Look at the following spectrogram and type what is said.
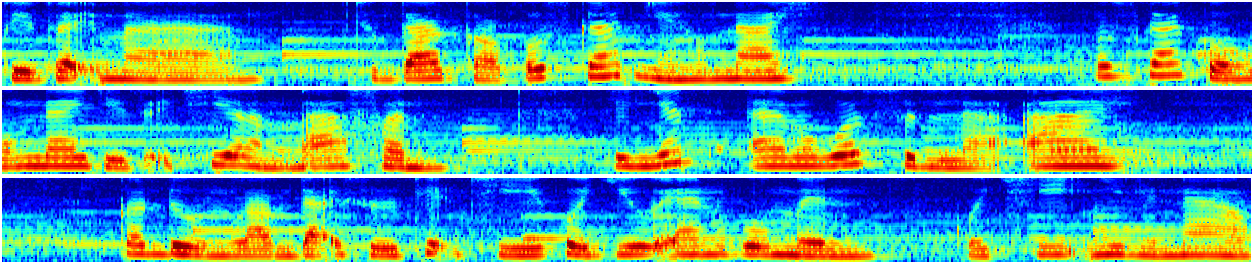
Vì vậy mà chúng ta có postcard ngày hôm nay. Postcard của hôm nay thì sẽ chia làm 3 phần. Thứ nhất, Emma Watson là ai? Con đường làm đại sứ thiện trí của UN Women, của chị như thế nào.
